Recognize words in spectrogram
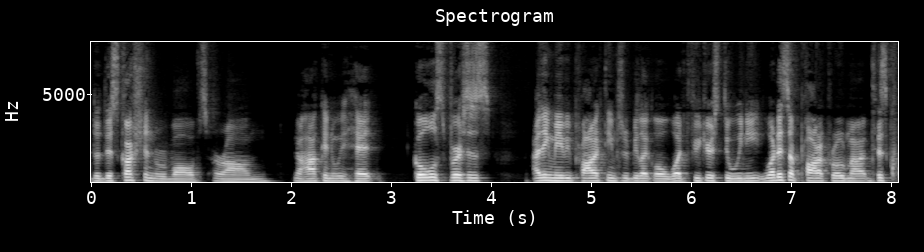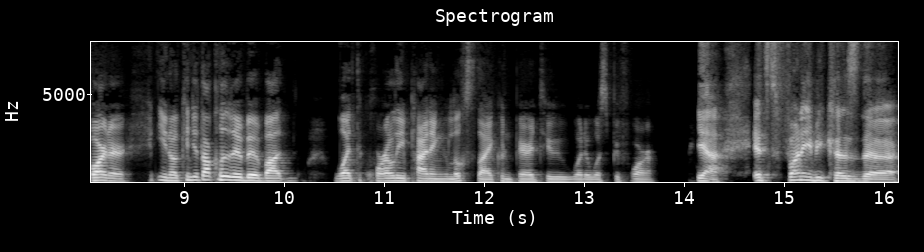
the discussion revolves around you know how can we hit goals versus I think maybe product teams would be like, oh, what features do we need? What is a product roadmap this quarter? You know, can you talk a little bit about what quarterly planning looks like compared to what it was before? Yeah, it's funny because the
